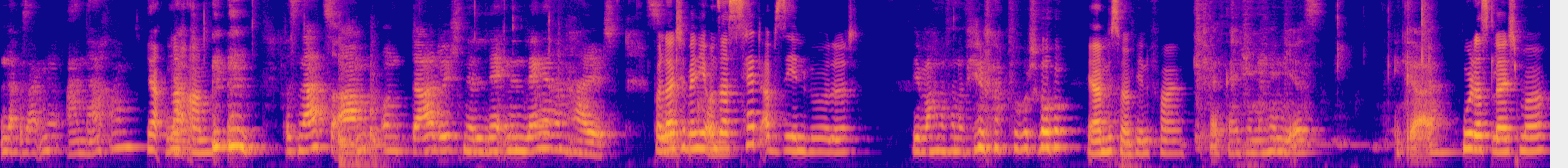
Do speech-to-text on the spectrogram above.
Na, sag mir, ah, nachahmen? ja, Ja. nachahmen. Das nachzuahmen und dadurch eine, einen längeren Halt. Weil So Leute, wenn ihr unser Setup sehen würdet. Wir machen davon auf jeden Fall ein Foto. Ja, müssen wir auf jeden Fall. Ich weiß gar nicht, wo mein Handy ist. Egal. Hol das gleich mal.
